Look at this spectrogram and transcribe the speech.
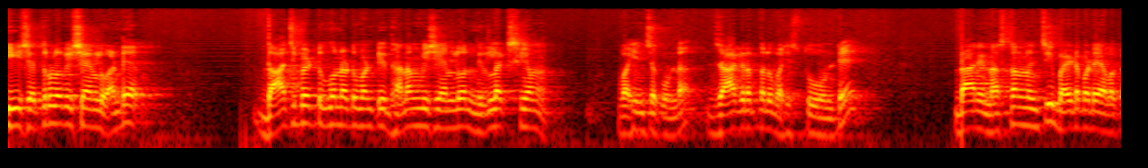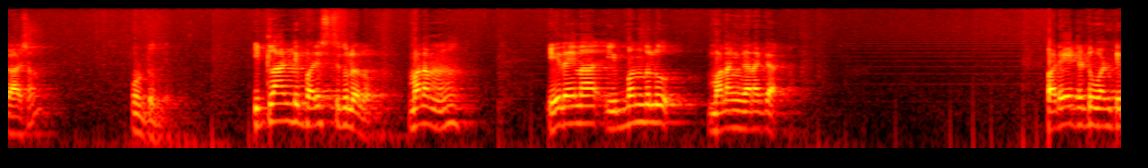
ఈ శత్రువుల విషయంలో అంటే దాచిపెట్టుకున్నటువంటి ధనం విషయంలో నిర్లక్ష్యం వహించకుండా జాగ్రత్తలు వహిస్తూ ఉంటే దాని నష్టం నుంచి బయటపడే అవకాశం ఉంటుంది. ఇట్లాంటి పరిస్థితులలో మనం ఏదైనా ఇబ్బందులు మనం గనక పడేటటువంటి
